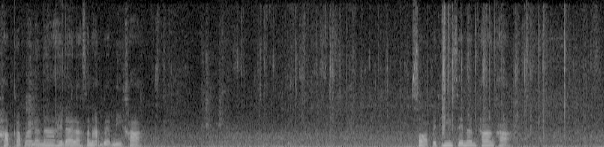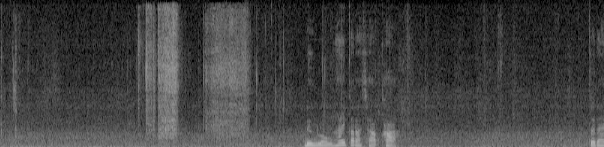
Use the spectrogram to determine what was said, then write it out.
พับกลับมาด้านหน้าให้ได้ลักษณะแบบนี้ค่ะ สอดไปที่เส้นด้านข้างค่ะ ดึงลงให้กระชับค่ะ จะได้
